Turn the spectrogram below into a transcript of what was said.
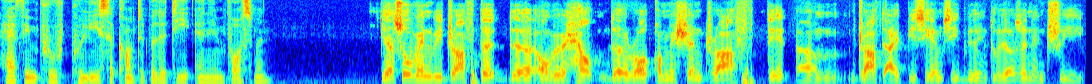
have improved police accountability and enforcement? Yeah, so when we drafted the, or we helped the Royal Commission draft it, um, draft the IPCMC bill in 2003,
